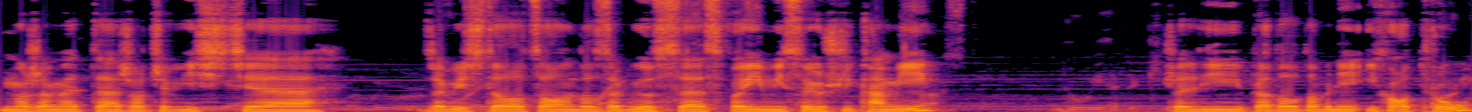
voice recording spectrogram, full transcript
Możemy też oczywiście zrobić to, co on zrobił ze swoimi sojusznikami, czyli prawdopodobnie ich otruł.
